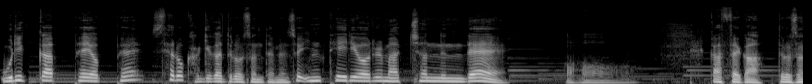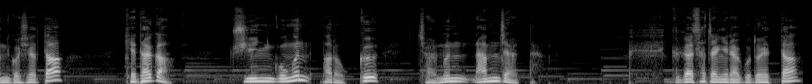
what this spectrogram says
우리 카페 옆에 새로 가게가 들어선다면서 인테리어를 마쳤는데 어허 카페가 들어선 것이었다. 게다가 주인공은 바로 그 젊은 남자였다. 그가 사장이라고도 했다.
